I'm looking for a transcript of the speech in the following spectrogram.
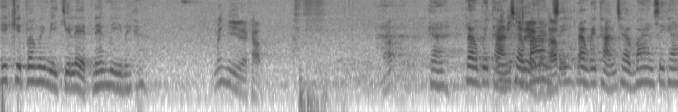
ที่คิดว่าไม่มีกิเลสเนี่ยมีไหมคะไม่มีนะครับฮะค่ะเราไปถามไม่มีชาวบ้ากิเลสเหรอครับนสิเราไปถามชาวบ้านสิคะ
